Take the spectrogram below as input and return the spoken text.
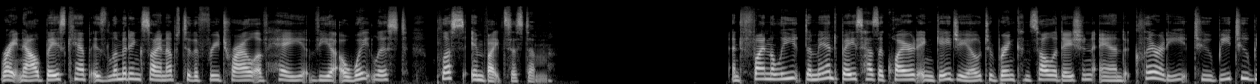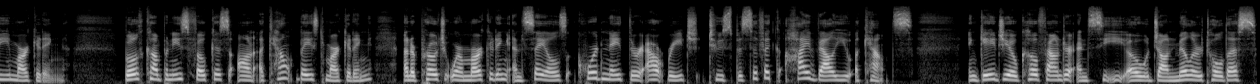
Right now, Basecamp is limiting signups to the free trial of Hey via a waitlist plus invite system. And finally, Demandbase has acquired Engagio to bring consolidation and clarity to B2B marketing. Both companies focus on account based marketing, an approach where marketing and sales coordinate their outreach to specific high value accounts. Engagio co founder and CEO Jon Miller told us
